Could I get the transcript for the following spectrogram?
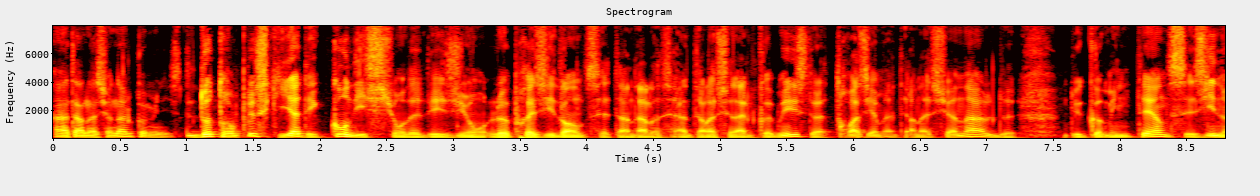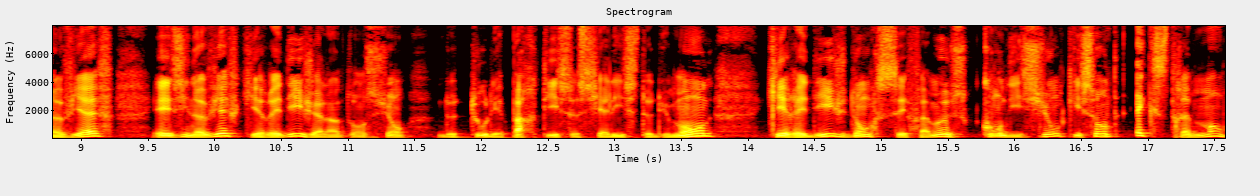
internationale communiste? D'autant plus qu'il y a des conditions d'adhésion. Le président de cette internationale communiste, de la troisième internationale du Comintern, c'est Zinoviev, et Zinoviev qui rédige à l'intention de tous les partis socialistes du monde, qui rédige donc ces fameuses conditions qui sont extrêmement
